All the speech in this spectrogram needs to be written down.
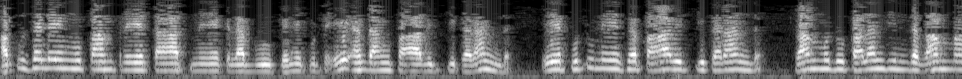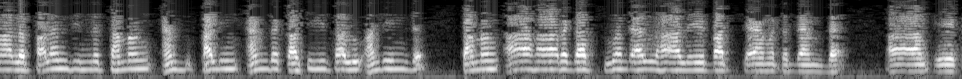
අකුසලයෙන් උපන් പ്രേතාත්මයක ලැබූ කෙනෙකුට ඒ ඇඳන් පාවිච්චි කරන්න ඒ පුතුමේස පාවිච්චි කරන්න රම්මුදු පලන්දින්ද රම්මාල පලන්දින්ද තමන් කලින් ඇඳ කසීසලු අඳින්ද තමන් ආහාරගත් සුවඳ අල්හාලේ බත් කැමට දැම්බ. ආන් ඒක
